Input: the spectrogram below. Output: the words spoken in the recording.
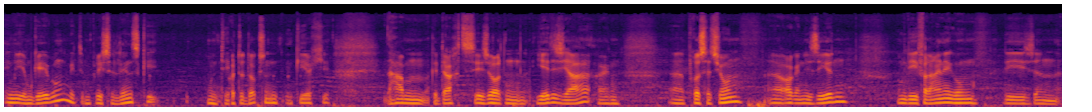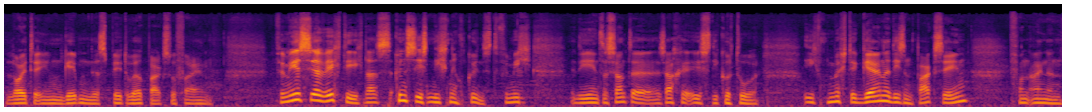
in die Umgebung mit dem Priester Linsky und die orthodoxen Kirche haben gedacht, sie sollten jedes Jahr eine äh, Prozession äh, organisieren, um die Vereinigung dieser Leute im Umgebung des Peter-Weltparks zu feiern. Für mich ist sehr wichtig, dass Kunst ist nicht nur Kunst. Für mich die interessante Sache ist die Kultur. Ich möchte gerne diesen Park sehen von einem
